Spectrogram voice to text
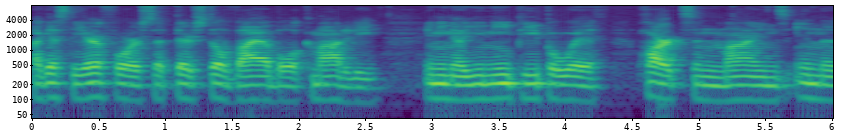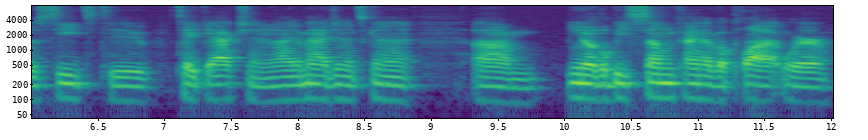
I guess the Air Force that they're still viable commodity. And you know, you need people with hearts and minds in those seats to take action. And I'd imagine it's to, um, you know, there'll be some kind of a plot where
